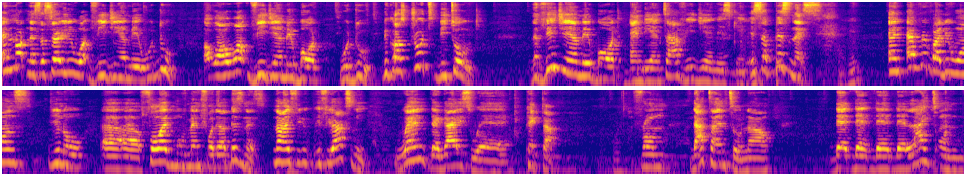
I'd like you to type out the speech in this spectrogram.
and not necessarily what VGMA would do or, what VGMA board would do. Because truth be told, the VGMA board and the entire VGMA scheme is a business, Mhm. And everybody wants, you know, uh, uh, forward movement for their business. Now, if you if you ask me, when the guys were picked up from that time till now, the the the, the light on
